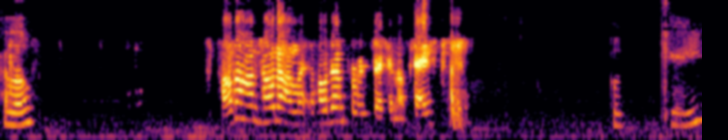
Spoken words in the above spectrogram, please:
Hello. Hold on, hold on, hold on for a second, okay? Okay.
